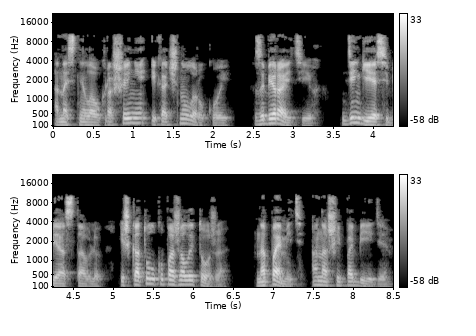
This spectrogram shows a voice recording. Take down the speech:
Она сняла украшения и качнула рукой. "Забирайте их. Деньги я себе оставлю, и шкатулку, пожалуй, тоже, на память о нашей победе".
